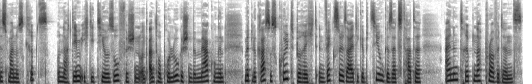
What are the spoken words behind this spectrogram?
des Manuskripts und nachdem ich die theosophischen und anthropologischen Bemerkungen mit Le Kultbericht in wechselseitige Beziehung gesetzt hatte, einen Trip nach Providence,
